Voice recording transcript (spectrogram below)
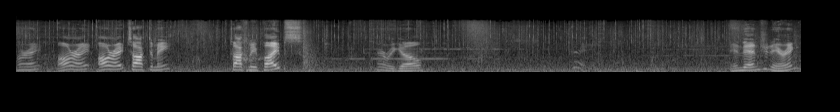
All right. All right. All right. Talk to me. Talk to me, pipes. There we go. Okay. Into engineering.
